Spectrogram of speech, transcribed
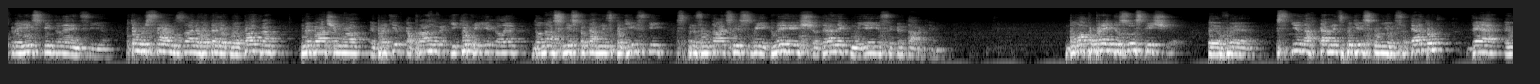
української інтелігенції. В тому ж самому залі готелю Клеопатра ми бачимо братів Капранових, які приїхали до нас в місто Кам'янець-Подільський з презентацією своєї книги Щоденник моєї секретарки. Була попередня зустріч е, в стінах Кам'янець-Подільського університету, де е,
